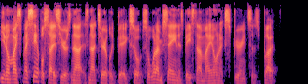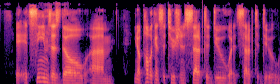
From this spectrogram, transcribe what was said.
you know, my my sample size here is not is not terribly big. So so what I'm saying is based on my own experiences, but it, it seems as though. Um, you know, public institution is set up to do what it's set up to do,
